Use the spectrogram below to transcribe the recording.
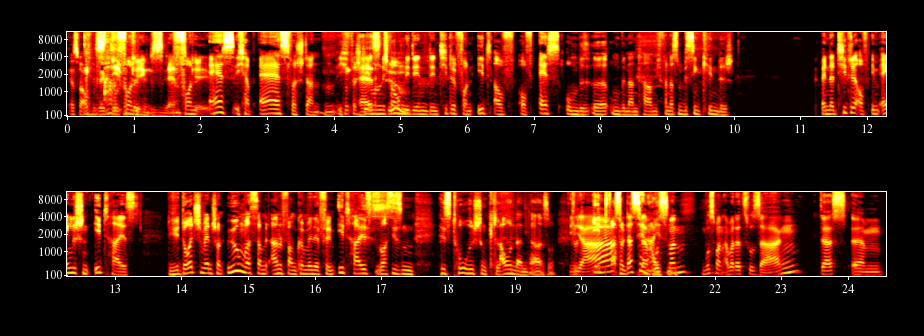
es war auch ein sehr Ach, von- Jahr. Von. S, ich habe S verstanden. Ich verstehe immer noch nicht, too. warum die den, den Titel von It auf, auf S umbe, äh, umbenannt haben. Ich fand das ein bisschen kindisch. Wenn der Titel auf, im Englischen It heißt, wir Deutschen werden schon irgendwas damit anfangen können, wenn der Film It heißt und du hast diesen historischen Clown dann da. So. So, Ja, It, was soll das denn da heißen? Muss man, muss man aber dazu sagen, dass ähm,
